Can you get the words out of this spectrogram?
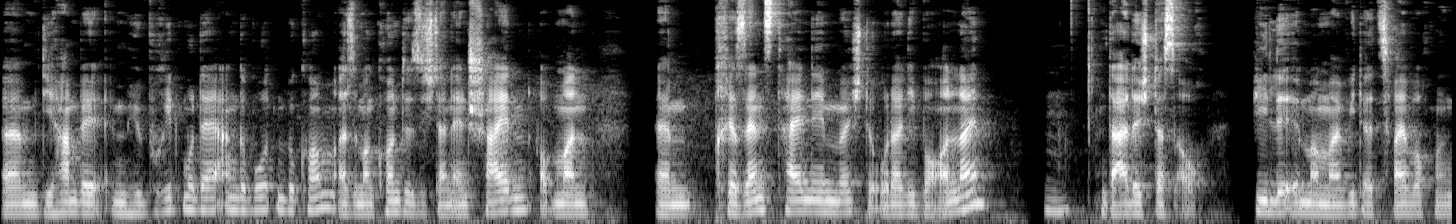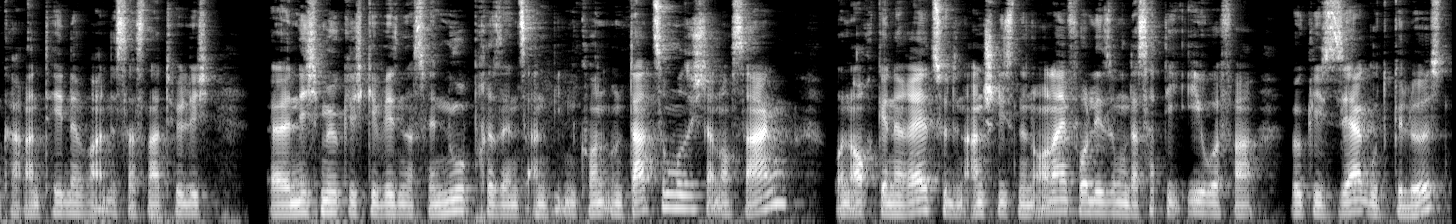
ähm, die haben wir im Hybridmodell angeboten bekommen. Also man konnte sich dann entscheiden, ob man ähm, Präsenz teilnehmen möchte oder lieber online. Mhm. Dadurch, dass auch viele immer mal wieder zwei Wochen in Quarantäne waren, ist das natürlich äh, nicht möglich gewesen, dass wir nur Präsenz anbieten konnten. Und dazu muss ich dann auch sagen, und auch generell zu den anschließenden Online-Vorlesungen, das hat die EUFH wirklich sehr gut gelöst.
